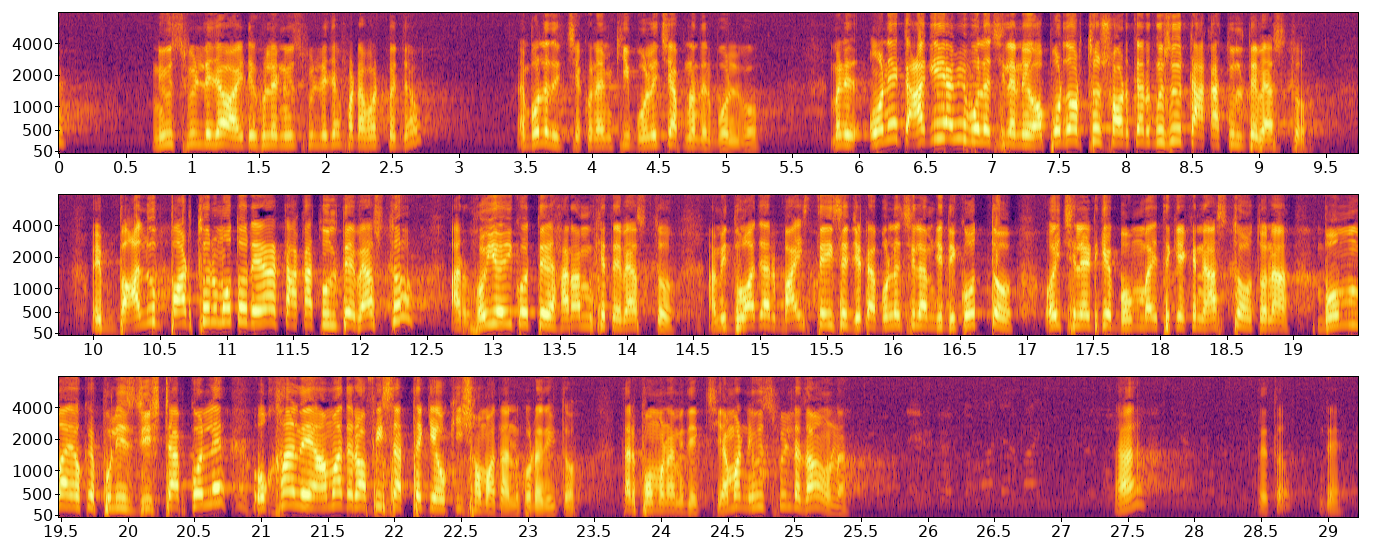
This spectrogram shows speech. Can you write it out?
নিউজ ফিল্ডে যাও, আইডি খুলে নিউজ ফিল্ডে যাও, ফটাফট করে যাও। আমি বলে দিচ্ছি, এখন আমি কি বলেছি আপনাদের বলব। মানে অনেক আগেই আমি বলেছিলাম, এই অপদার্থ সরকারগুলো শুধু টাকা তুলতে ব্যস্ত। ওই বালু পার্থর মতো এরা টাকা তুলতে ব্যস্ত আর হই হই করতে হারাম খেতে ব্যস্ত। আমি দু হাজার বাইশ তেইশে যেটা বলেছিলাম, যদি করতো, ওই ছেলেটিকে বোম্বাই থেকে এখানে আসতে হতো না। বোম্বাই ওকে পুলিশ ডিস্টার্ব করলে ওখানে আমাদের অফিসার থেকে ও কি সমাধান করে দিত? তার প্রমাণ আমি দেখছি। আমার নিউজ ফিল্ডটা দাও না। হ্যাঁ? দে তো, দে।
